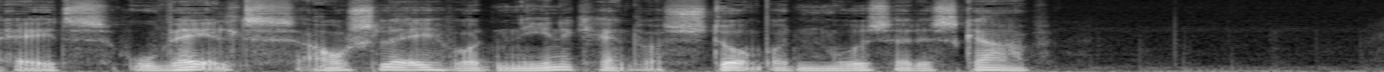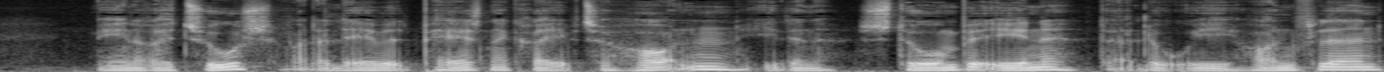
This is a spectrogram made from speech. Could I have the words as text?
af et ovalt afslag, hvor den ene kant var stump og den modsatte skarp. Med en retus var der lavet et passende greb til hånden i den stumpe ende, der lå i håndfladen,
